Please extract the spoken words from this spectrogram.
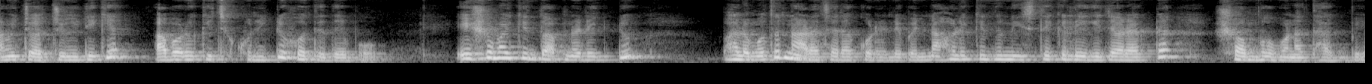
আমি চচ্চড়িটিকে আবারও কিছুক্ষণ একটু হতে দেব। এই সময় কিন্তু আপনারা একটু ভালো মতো নাড়াচাড়া করে নেবেন, না হলে কিন্তু নিচ থেকে লেগে যাওয়ার একটা সম্ভাবনা থাকবে।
